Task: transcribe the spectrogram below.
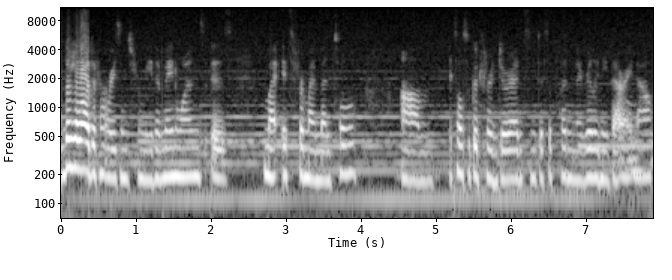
there's a lot of different reasons for me. The main ones is my it's for my mental. Um, it's also good for endurance and discipline, and I really need that right now.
